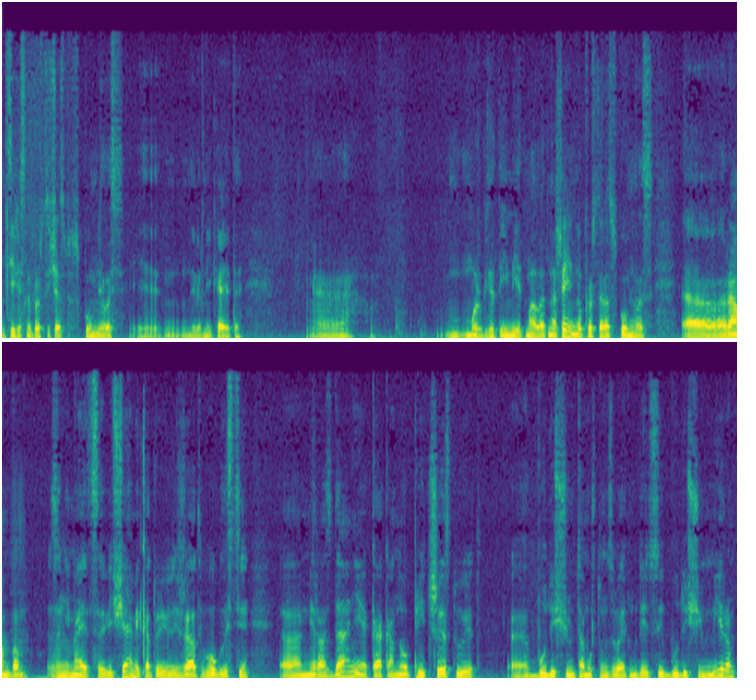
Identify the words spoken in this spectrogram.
Интересно, просто сейчас вспомнилось, наверняка это, э, может быть, это имеет мало отношения, но просто раз вспомнилось, э, Рамбом занимается вещами, которые лежат в области э, мироздания, как оно предшествует будущему, тому, что называют мудрецы будущим миром,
